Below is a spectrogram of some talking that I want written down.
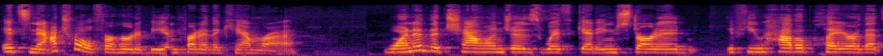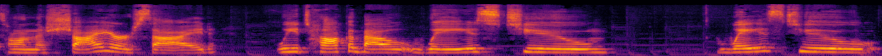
it's natural for her to be in front of the camera. One of the challenges with getting started if you have a player that's on the shyer side, we talk about ways to ways to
